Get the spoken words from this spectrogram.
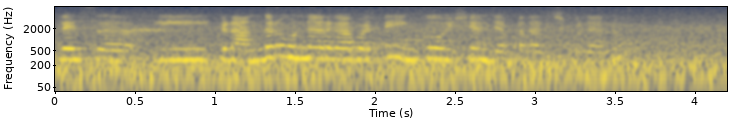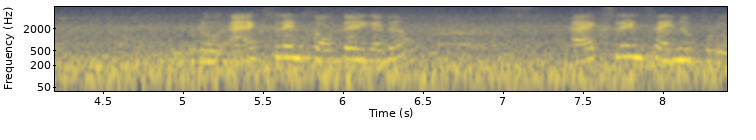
ప్లస్ ఈ ఇక్కడ అందరూ ఉన్నారు కాబట్టి ఇంకో విషయం చెప్పదలుచుకున్నాను. ఇప్పుడు యాక్సిడెంట్స్ అవుతాయి కదా. యాక్సిడెంట్స్ అయినప్పుడు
